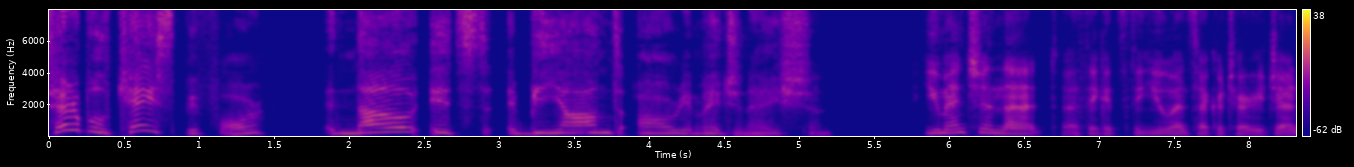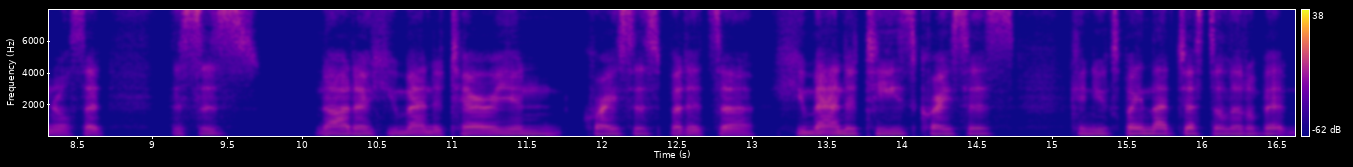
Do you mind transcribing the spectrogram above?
terrible case before, and now it's beyond our imagination. You mentioned that I think it's the UN Secretary General said this is not a humanitarian crisis, but it's a humanities crisis. Can you explain that just a little bit?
